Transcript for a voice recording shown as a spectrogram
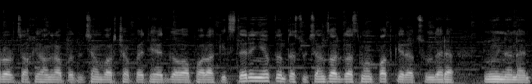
որ Արցախի Հանրապետության վարչապետի հետ գաղափարակիցներն եւ տնտեսության զարգացման պատկերացումները նույնն են։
